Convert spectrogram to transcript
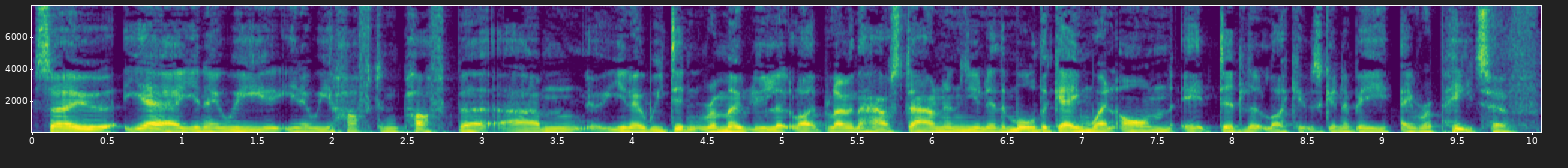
So yeah, you know we you know we huffed and puffed, but um, you know we didn't remotely look like blowing the house down. And you know the more the game went on, it did look like it was going to be a repeat of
